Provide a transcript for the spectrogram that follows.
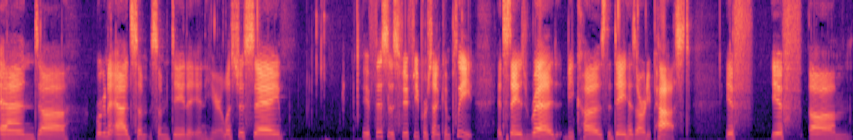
and uh, we're going to add some, some data in here. Let's just say if this is 50% complete, it stays red because the date has already passed. If, if um,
